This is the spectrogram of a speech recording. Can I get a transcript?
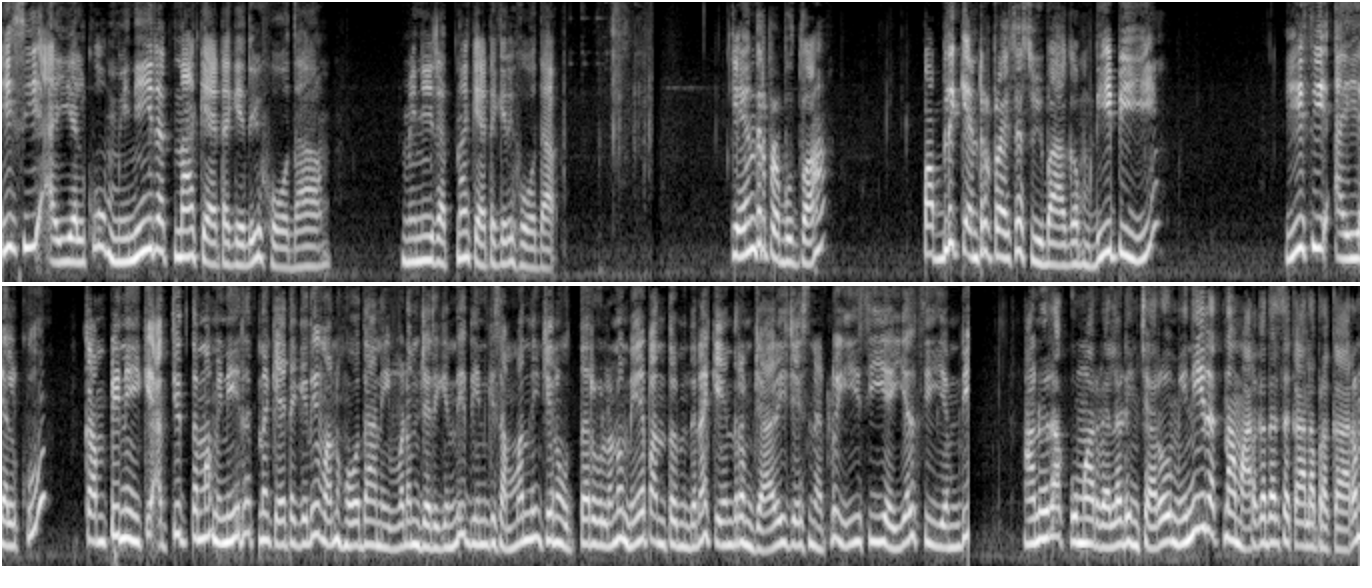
ఈసీఐఎల్కు మినీరత్న కేటగిరీ హోదా. మినీరత్న కేటగిరీ హోదా. కేంద్ర ప్రభుత్వ పబ్లిక్ ఎంటర్ప్రైజెస్ విభాగం డిపిఈ ఈసీఐఎల్కు కంపెనీకి అత్యుత్తమ మినీరత్న కేటగిరీ వన్ హోదాని ఇవ్వడం జరిగింది. దీనికి సంబంధించిన ఉత్తర్వులను మే పంతొమ్మిదిన కేంద్రం జారీ చేసినట్లు ఈసీఐఎల్ సీఎండి అనురాగ్ కుమార్ వెల్లడించారు. మినీరత్న మార్గదర్శకాల ప్రకారం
